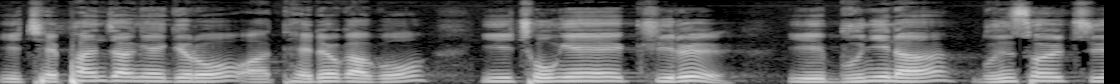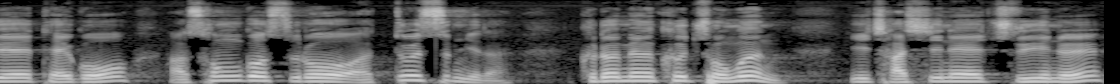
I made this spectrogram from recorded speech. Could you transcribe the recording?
이 재판장에게로 아, 데려가고 이 종의 귀를 이 문이나 문설주에 대고 아, 송곳으로 뚫습니다. 그러면 그 종은 이 자신의 주인을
